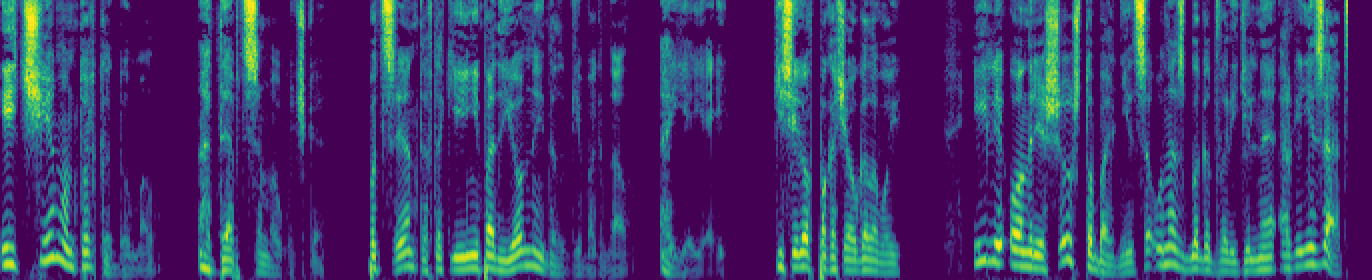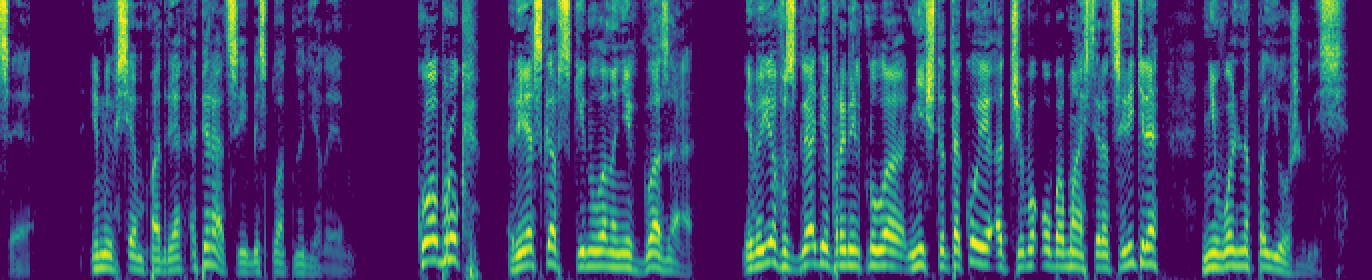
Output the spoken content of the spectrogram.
И чем он только думал? Адепт-самоучка. Пациентов такие неподъемные долги вогнал. Ай-яй-яй. Киселев покачал головой. Или он решил, что больница у нас благотворительная организация, и мы всем подряд операции бесплатно делаем. Кобрук резко вскинула на них глаза, и в ее взгляде промелькнуло нечто такое, от чего оба мастера-целителя невольно поежились.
